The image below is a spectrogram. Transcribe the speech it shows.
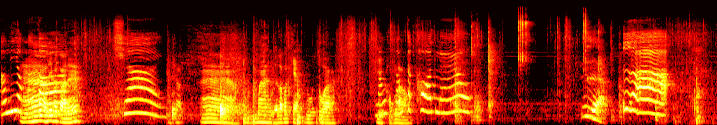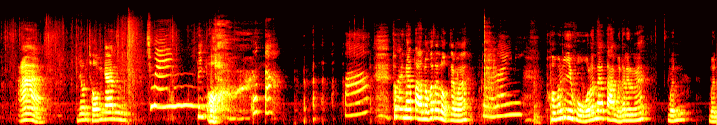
เอาเรียกอ่ามาก่อนเอารีบมาก่อนนะใช่ ครับอ่ามาเดี๋ยวเรามาแกะดูตัวเอน้อกงของน้อเรางจะคลอดแล้ว เอื้อเอื้ออ่าโยนโฉมกันช่วยปิ้งโอ้ อุตตะป้า ทำ ไมหน้าตาเราก็ตลกจังวะตัวอะไรนี่พอมันมีหูแล้วหน้าตาเหมือนอะไรรู้ไหมเหมือนเหมือน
